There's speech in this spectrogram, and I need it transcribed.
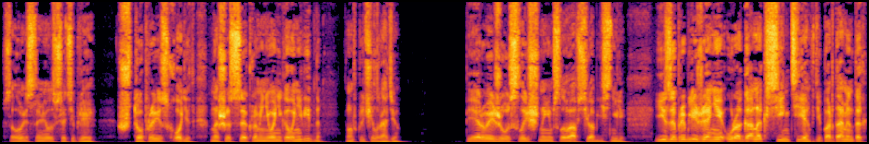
В салоне становилось все теплее. Что происходит? На шоссе кроме него никого не видно. Он включил радио. Первые же услышанные им слова все объяснили. Из-за приближения урагана Ксинтия в департаментах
